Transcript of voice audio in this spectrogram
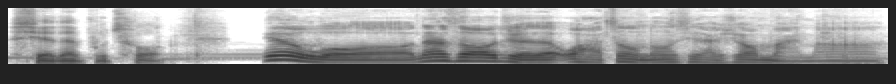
写的不错。因为我那时候觉得，哇，这种东西还需要买吗？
